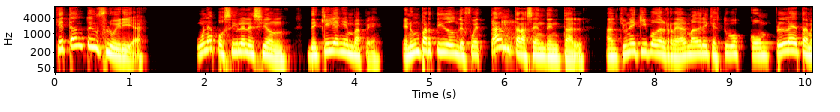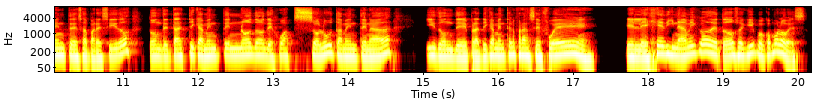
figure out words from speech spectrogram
¿qué tanto influiría una posible lesión de Kylian Mbappé en un partido donde fue tan trascendental ante un equipo del Real Madrid que estuvo completamente desaparecido, donde tácticamente no nos dejó absolutamente nada y donde prácticamente el francés fue el eje dinámico de todo su equipo? ¿Cómo lo ves?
